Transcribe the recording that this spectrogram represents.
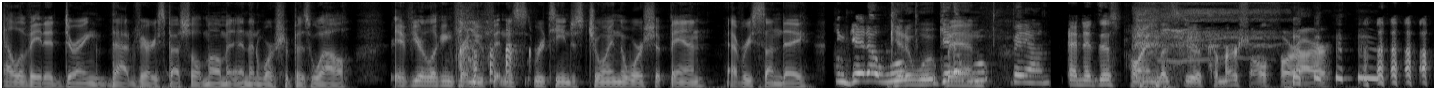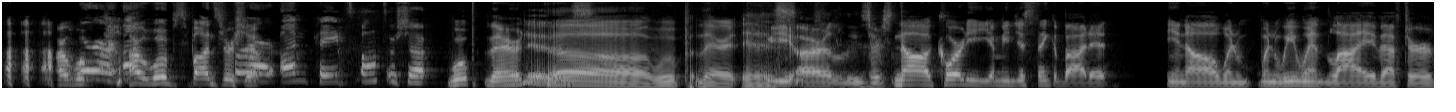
elevated during that very special moment and then worship as well. If you're looking for a new fitness routine, just join the worship band every Sunday. And get a whoop, get a whoop, get band. A whoop band. And at this point, let's do a commercial for our our, whoop, our, un- our whoop sponsorship. For our unpaid sponsorship. Whoop, there it is. Oh, whoop, there it is. We are losers. No, Cordy, I mean, just think about it you know when when we went live after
